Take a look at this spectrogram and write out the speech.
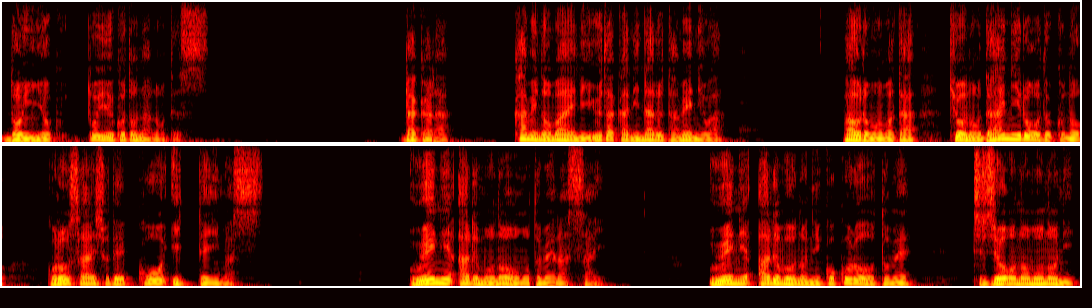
貪欲ということなのです。だから、神の前に豊かになるためには、パウロもまた今日の第二朗読のこの最初でこう言っています。上にあるものを求めなさい。上にあるものに心を止め、地上のものに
